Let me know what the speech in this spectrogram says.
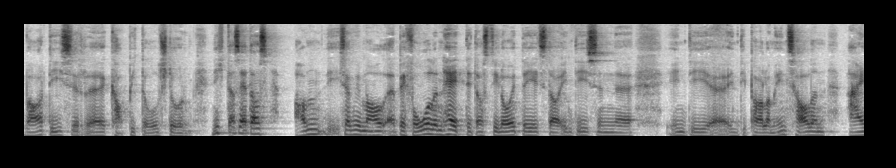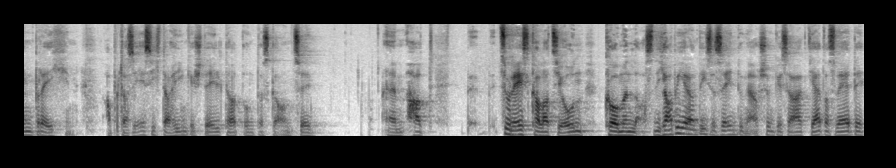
war dieser äh, Kapitolsturm. Nicht, dass er das an, sagen wir mal, äh, befohlen hätte, dass die Leute jetzt da in diesen, äh, in die, äh, in die Parlamentshallen einbrechen. Aber dass er sich da hingestellt hat und das Ganze ähm, hat zur Eskalation kommen lassen. Ich habe hier an dieser Sendung auch schon gesagt, ja, das werde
